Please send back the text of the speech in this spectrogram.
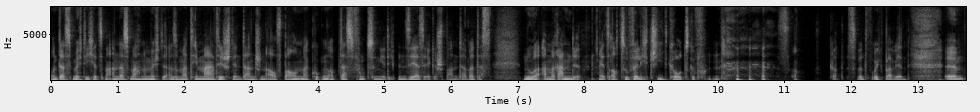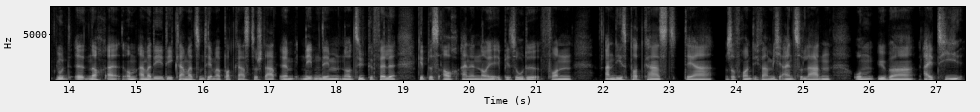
Und das möchte ich jetzt mal anders machen und möchte also mathematisch den Dungeon aufbauen. Mal gucken, ob das funktioniert. Ich bin sehr, sehr gespannt. Aber das nur am Rande. Jetzt auch zufällig Cheatcodes gefunden. so. Gott, es wird furchtbar werden. Ähm, gut, äh, noch äh, um einmal die, die Klammer zum Thema Podcast zu starten. Ähm, neben dem Nord-Süd-Gefälle gibt es auch eine neue Episode von Andys Podcast, der so freundlich war, mich einzuladen, um über IT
